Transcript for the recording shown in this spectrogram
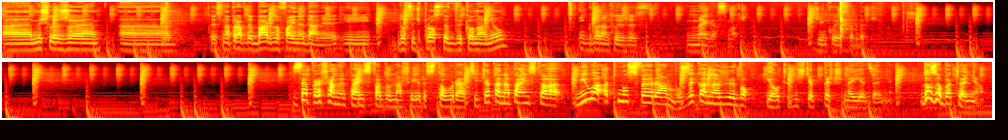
E, myślę, że e, to jest naprawdę bardzo fajne danie i dosyć proste w wykonaniu i gwarantuję, że jest mega smaczne. Dziękuję serdecznie. Zapraszamy Państwa do naszej restauracji. Czeka na Państwa miła atmosfera, muzyka na żywo i oczywiście pyszne jedzenie. Do zobaczenia.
